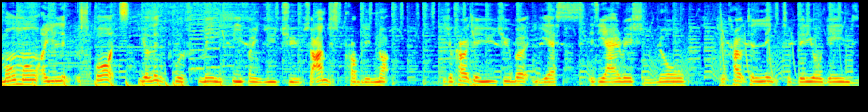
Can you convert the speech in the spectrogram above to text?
Momo, are you linked with sports? You're linked with mainly FIFA and YouTube, so I'm just probably not. Is your character a YouTuber? Yes. Is he Irish? No. Is your character linked to video games?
